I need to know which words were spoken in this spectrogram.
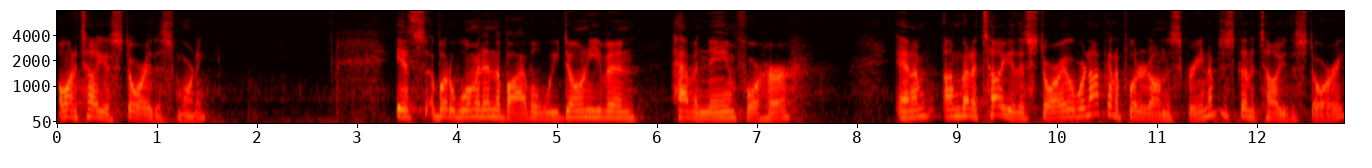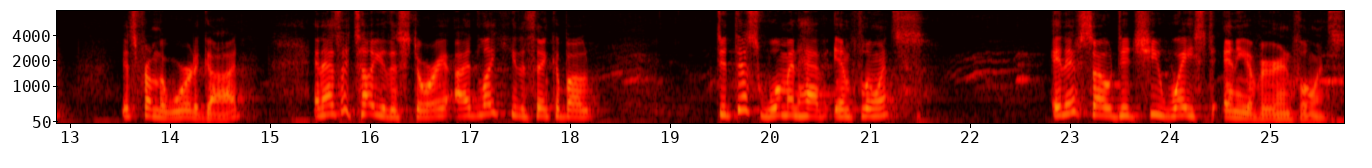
I want to tell you a story this morning. It's about a woman in the Bible. We don't even have a name for her. And I'm, I'm going to tell you this story. We're not going to put it on the screen. I'm just going to tell you the story. It's from the Word of God. And as I tell you this story, I'd like you to think about did this woman have influence? And if so, did she waste any of her influence?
